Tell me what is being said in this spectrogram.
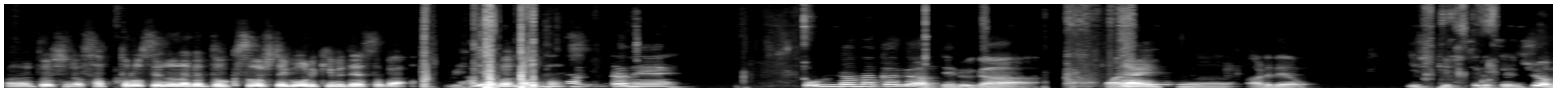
あの年の札幌戦のなんか独走してゴール決めたやつとか、やばかったんですあっよ。たね。そんな中川輝が、あのはいあれだよ。意識してる選手は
